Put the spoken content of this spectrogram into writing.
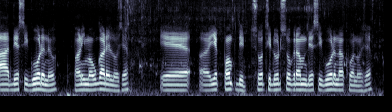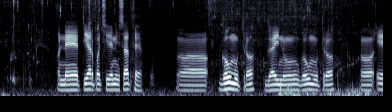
આ દેશી ગોળને પાણીમાં ઉગાડેલો છે. એ એક પંપ દીઠ સોથી દોઢસો ગ્રામ દેશી ગોળ નાખવાનો છે. અને ત્યાર પછી એની સાથે ગૌમૂત્ર, ગાયનું ગૌમૂત્ર એ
